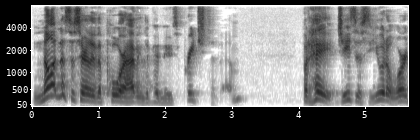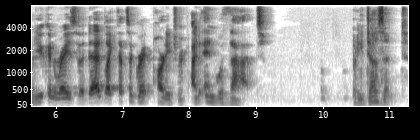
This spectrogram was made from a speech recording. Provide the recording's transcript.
Not necessarily the poor having the good news preached to them, but hey, Jesus, you had a word you can raise the dead. Like, that's a great party trick. I'd end with that. But he doesn't.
